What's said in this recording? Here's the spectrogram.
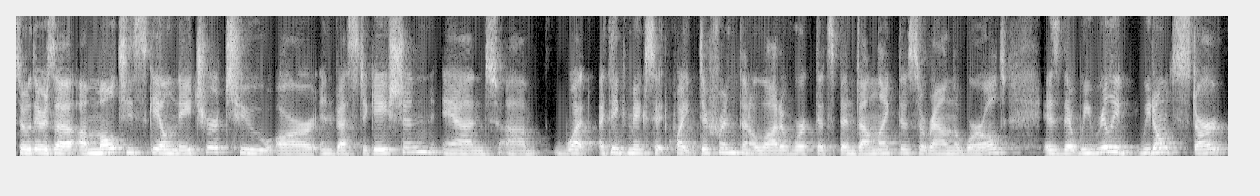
So there's a, a multi-scale nature to our investigation and um, what I think makes it quite different than a lot of work that's been done like this around the world is that we really, we don't start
